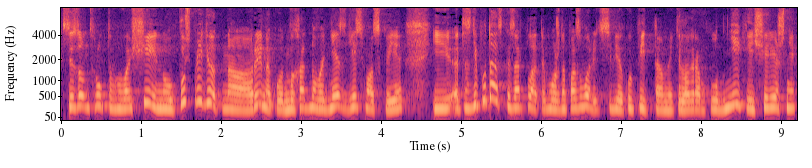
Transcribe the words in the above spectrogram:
сезон фруктов и овощей. Ну, пусть придет на рынок он выходного дня здесь, в Москве. И это с депутатской зарплаты можно позволить себе купить там и килограмм клубники и черешни.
